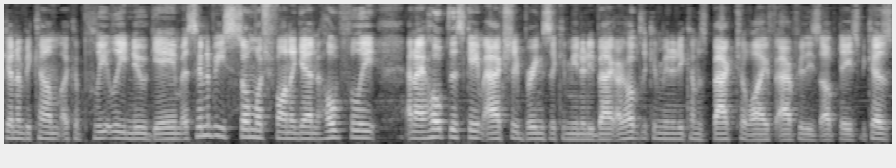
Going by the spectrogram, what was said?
going to become a completely new game. It's going to be so much fun again, hopefully, and I hope this game actually brings the community back. I hope the community comes back to life after these updates, because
